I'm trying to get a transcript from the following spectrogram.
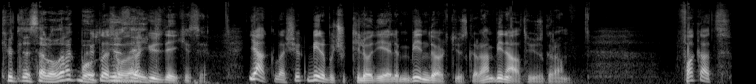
Kütlesel olarak bu. Kütlesi Yüzde olarak iki. yüzde ikisi. Yaklaşık bir buçuk kilo diyelim. 1400 gram, 1600 gram. Fakat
